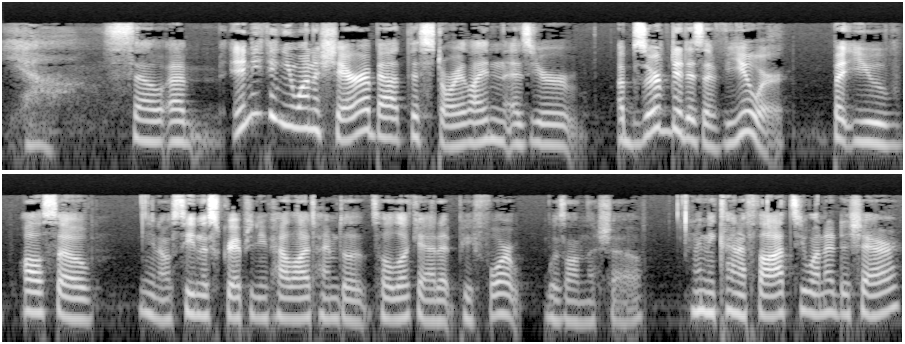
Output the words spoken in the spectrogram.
Yeah. So, um, anything you want to share about this storyline as you're observed it as a viewer, but you've also, you know, seen the script and you've had a lot of time to, to look at it before it was on the show. Any kind of thoughts you wanted to share?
